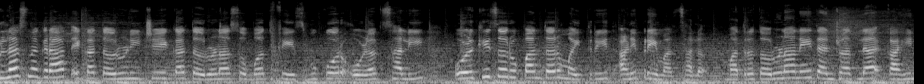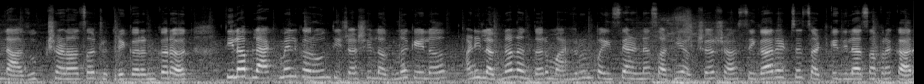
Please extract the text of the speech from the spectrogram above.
उल्हासनगरात एका तरुणीची एका तरुणासोबत फेसबुकवर ओळख झाली. ओळखीचं रूपांतर मैत्रीत आणि प्रेमात झालं. मात्र तरुणाने त्यांच्यातल्या काही नाजूक क्षणाचं चित्रीकरण करत तिला ब्लॅकमेल करून तिच्याशी लग्न केलं आणि लग्नानंतर माहेरून पैसे आणण्यासाठी अक्षरशः सिगारेटचे चटके दिल्याचा प्रकार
